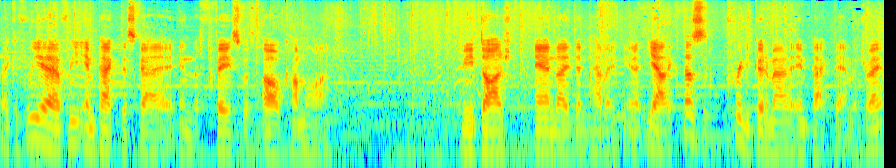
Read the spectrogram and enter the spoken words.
Like if we uh, if we impact this guy in the face with oh come on. Me dodged and I didn't have anything in it. Yeah, like it does a pretty good amount of impact damage, right?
